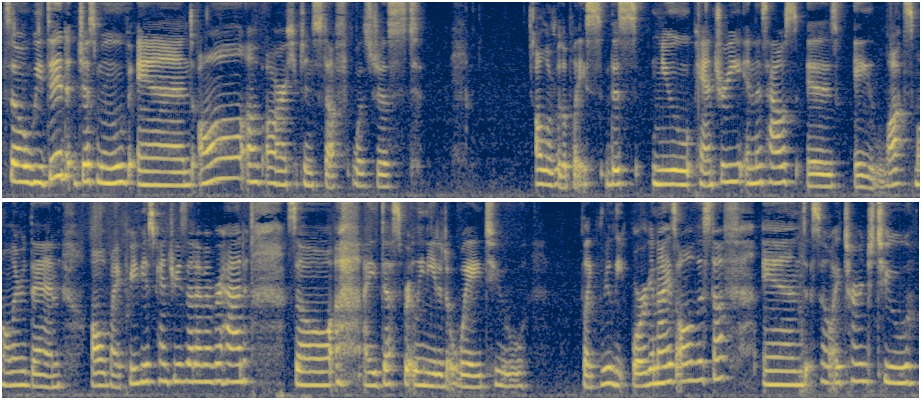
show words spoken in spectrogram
So we did just move and all of our kitchen stuff was just all over the place. This new pantry in this house is a lot smaller than all of my previous pantries that I've ever had. So I desperately needed a way to like really organize all of this stuff. And so I turned to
